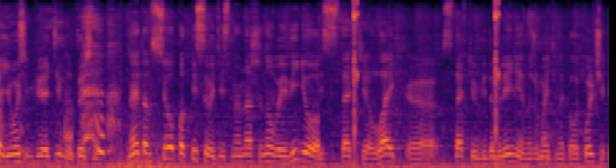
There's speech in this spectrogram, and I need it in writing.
да, и очень креативно, точно. На этом все. Подписывайтесь на наши новые видео, ставьте лайк, э, ставьте уведомления, нажимайте на колокольчик,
